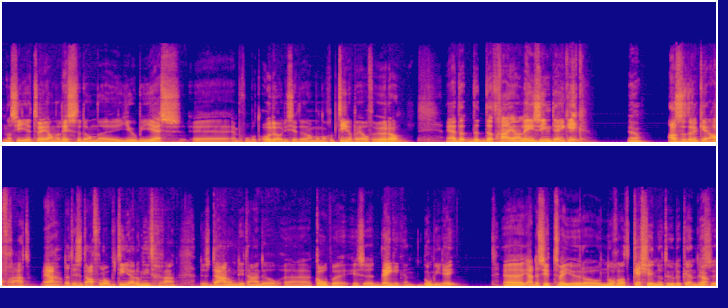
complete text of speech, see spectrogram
dan zie je twee analisten dan, eh, UBS eh, en bijvoorbeeld Oddo, die zitten allemaal nog op 10 op 11 euro. Ja, dat, dat, dat ga je alleen zien, denk ik, Ja. als het er een keer afgaat. Maar ja, Ja. dat is het de afgelopen 10 jaar ook niet gegaan. Dus daarom dit aandeel eh, kopen is eh, denk ik een dom idee. Eh, ja, er zit 2 euro nog wat cash in natuurlijk. Hè? Dus eh,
